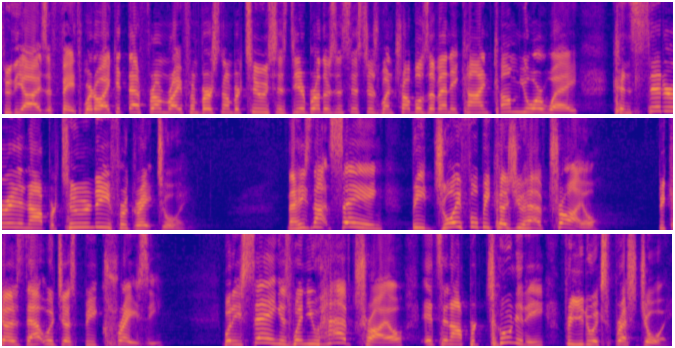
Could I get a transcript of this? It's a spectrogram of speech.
through the eyes of faith. Where do I get that from? Right from verse number two. He says, Dear brothers and sisters, when troubles of any kind come your way, consider it an opportunity for great joy. Now, he's not saying be joyful because you have trial, because that would just be crazy. What he's saying is when you have trial, it's an opportunity for you to express joy.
